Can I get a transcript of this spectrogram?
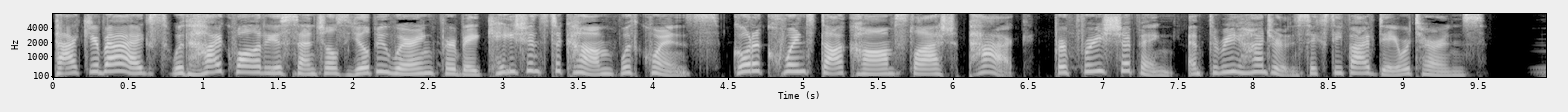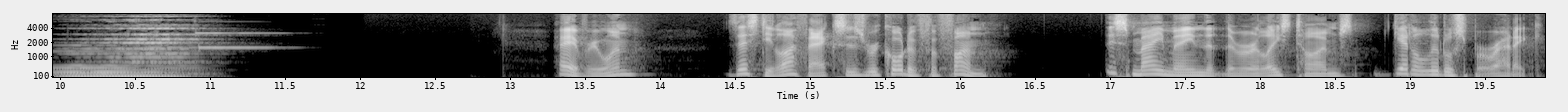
Pack your bags with high-quality essentials you'll be wearing for vacations to come with Quince. Go to quince.com slash pack for free shipping and 365-day returns. Hey everyone, Zesty Life Hacks is recorded for fun. This may mean that the release times get a little sporadic.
